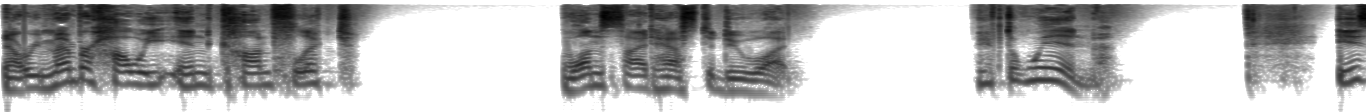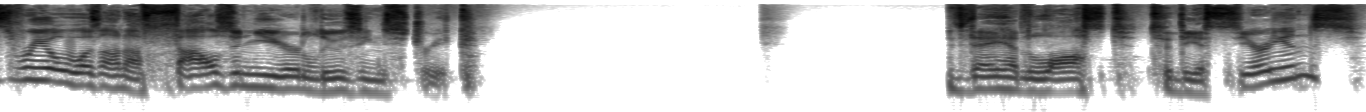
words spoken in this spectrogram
Now, remember how we end conflict? One side has to do what? They have to win. Israel was on a thousand year losing streak. They had lost to the Assyrians,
